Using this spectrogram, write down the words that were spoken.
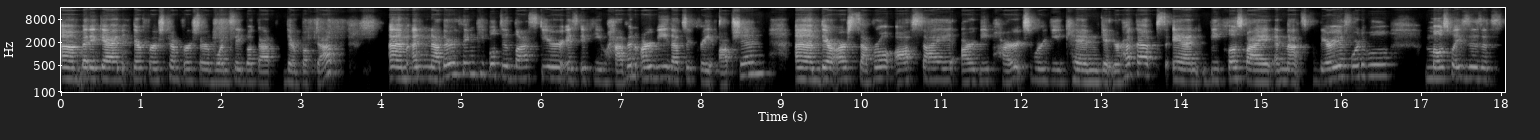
Um, but again, they're first come, first serve. Once they book up, they're booked up. Um, another thing people did last year is if you have an RV, that's a great option. Um, there are several offsite RV parks where you can get your hookups and be close by, and that's very affordable. Most places it's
